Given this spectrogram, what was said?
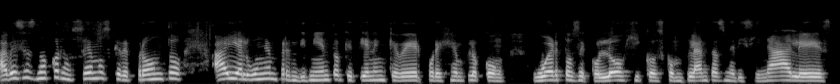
A veces no conocemos que de pronto hay algún emprendimiento que tienen que ver, por ejemplo, con huertos ecológicos, con plantas medicinales.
